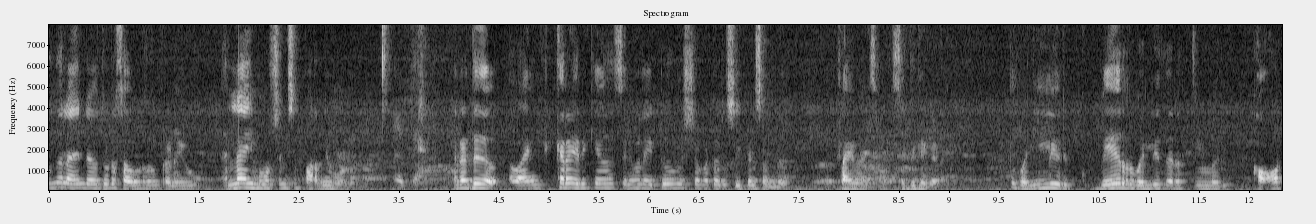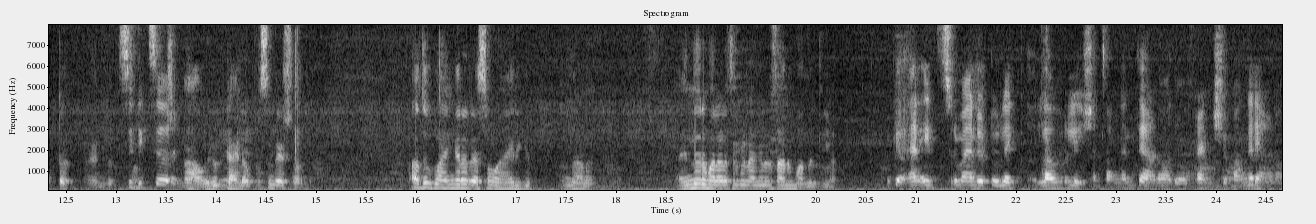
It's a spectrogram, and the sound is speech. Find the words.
എന്നാൽ അതിന്റെ അകത്തൂടെ സൗഹൃദവും പ്രണയവും എല്ലാ ഇമോഷൻസും പറഞ്ഞു പോകുന്നുണ്ട്. ഓക്കെ അടുത്ത് ഭയങ്കര എനിക്ക് ആ സിനിമയിൽ ഏറ്റവും ഇഷ്ടപ്പെട്ട ഒരു സീക്വൻസ് ഉണ്ട്. ക്ലൈമാക്സിൽ സിദ്ധിക്കട അത് വലിയൊരു വേറൊരു വലിയ തരത്തിലുള്ള ഒരു കോട്ട് ആ ഒരു ഡയലോഗ് പ്രസന്റേഷൻ ഉണ്ട് അത് ഭയങ്കര രസമായിരിക്കും എന്നാണ്. ഇന്നൊരു മലയാള സിനിമയിൽ അങ്ങനെ ഒരു സാധനം വന്നിട്ടില്ല. അങ്ങനത്തെ ആണോ അതോ ഫ്രണ്ട്ഷിപ്പ് അങ്ങനെയാണോ?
